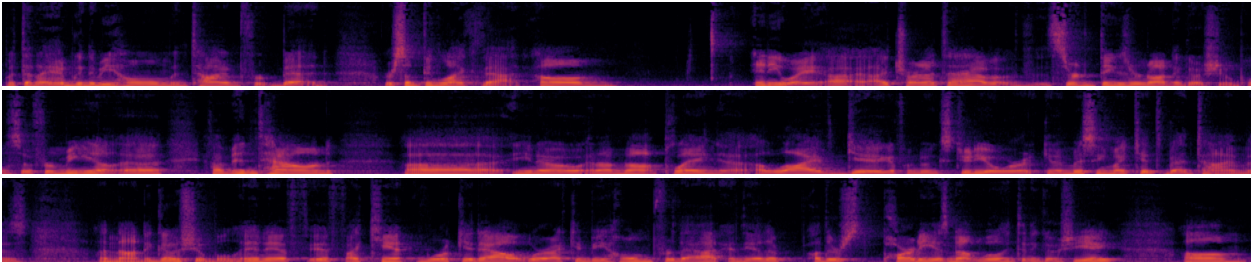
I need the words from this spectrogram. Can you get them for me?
but then I am going to be home in time for bed or something like that. Um, anyway, I, I, try not to have certain things are non negotiable. So for me, uh, if I'm in town, uh, you know, and I'm not playing a, a, live gig, if I'm doing studio work, you know, missing my kids' bedtime is a non-negotiable. And if if I can't work it out where I can be home for that, and the other other party is not willing to negotiate, um,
